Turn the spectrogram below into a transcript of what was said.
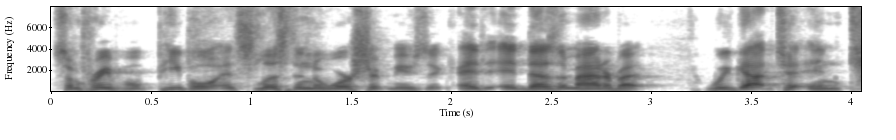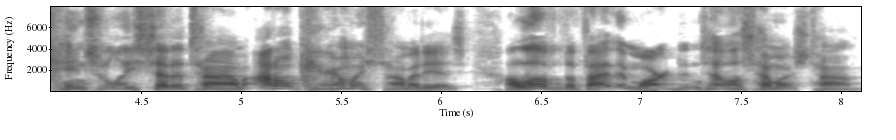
Some people, people it's listening to worship music. It, it doesn't matter, but we've got to intentionally set a time. I don't care how much time it is. I love the fact that Mark didn't tell us how much time.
